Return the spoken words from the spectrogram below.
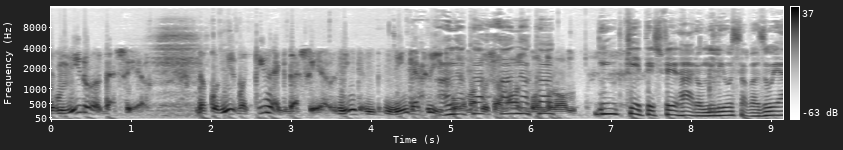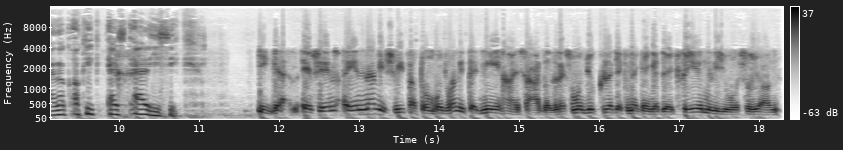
De akkor miről beszél? De akkor mi, vagy kinek beszél? Minket, minket hűít folyamatosan, a, azt gondolom. Két és fél-három millió szavazójának, akik ezt elhiszik. Igen, és én, én nem is vitatom, hogy van itt egy néhány százezer, és mondjuk legyek megengedő egy félmilliós olyan,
